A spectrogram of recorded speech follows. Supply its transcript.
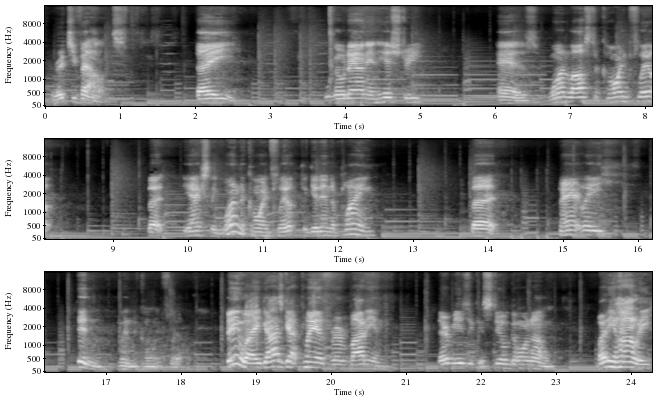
Ritchie Valens. They will go down in history as one lost a coin flip, but he actually won the coin flip to get in the plane, but apparently didn't win the coin flip. But anyway, guys got plans for everybody, and their music is still going on. Buddy Holly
